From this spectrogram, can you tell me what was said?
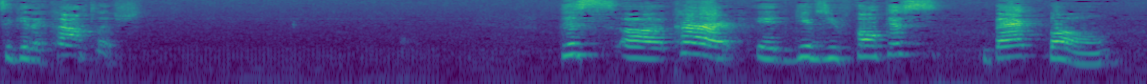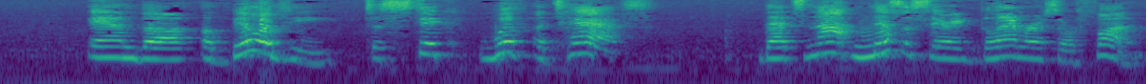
to get accomplished. This uh, card, it gives you focus, backbone, and the ability to stick with a task that's not necessary, glamorous, or fun.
